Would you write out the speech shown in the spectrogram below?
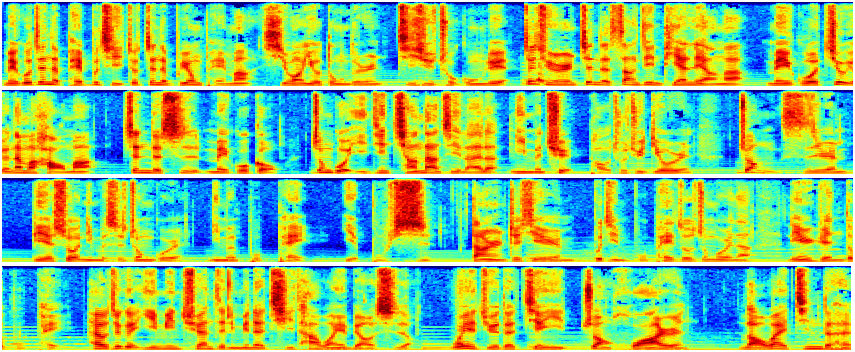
美国真的赔不起，就真的不用赔吗？希望有懂的人继续出攻略。这群人真的丧尽天良啊！美国就有那么好吗？真的是美国狗。中国已经强大起来了，你们却跑出去丢人，撞死人。别说你们是中国人，你们不配也不是。当然，这些人不仅不配做中国人呢，连人都不配。还有这个移民圈子里面的其他网友表示哦，我也觉得建议撞华人，老外精得很，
